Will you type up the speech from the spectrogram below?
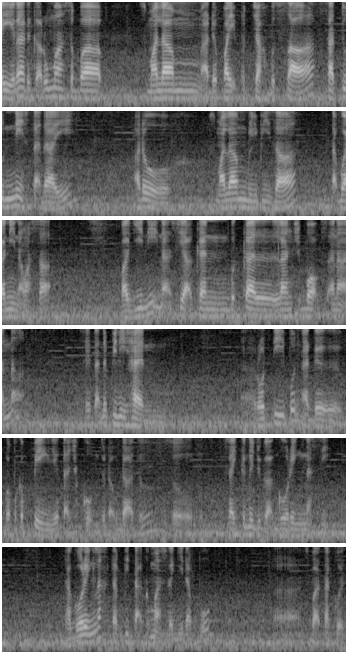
air lah dekat rumah sebab semalam ada paip pecah besar. Satu nis tak ada air. Aduh semalam beli pizza. Tak berani nak masak. Pagi ni nak siapkan bekal lunch box anak-anak. Saya tak ada pilihan. Ah, roti pun ada berapa keping je. Tak cukup untuk budak-budak tu. So saya kena juga goreng nasi Dah goreng lah tapi tak kemas lagi dapur. Uh, Sebab takut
